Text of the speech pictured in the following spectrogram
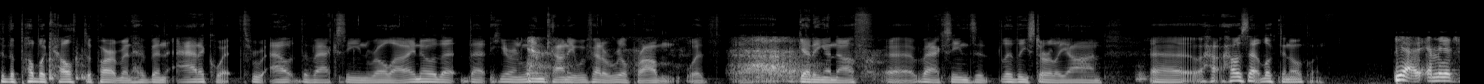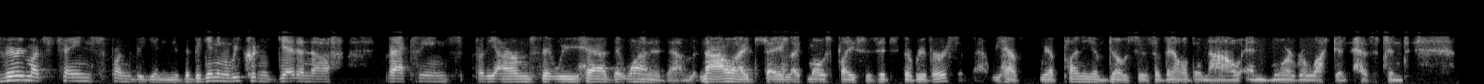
to the public health department have been adequate throughout the vaccine rollout. I know that, that here in Wayne County, we've had a real problem with uh, getting enough uh, vaccines, at, at, least early on. Uh, how, how's that looked in Oakland? Yeah, I mean, it's very much changed from the beginning. At the beginning, we couldn't get enough vaccines for the arms that we had that wanted them. Now I'd say like most places it's the reverse of that. We have we have plenty of doses available now and more reluctant, hesitant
